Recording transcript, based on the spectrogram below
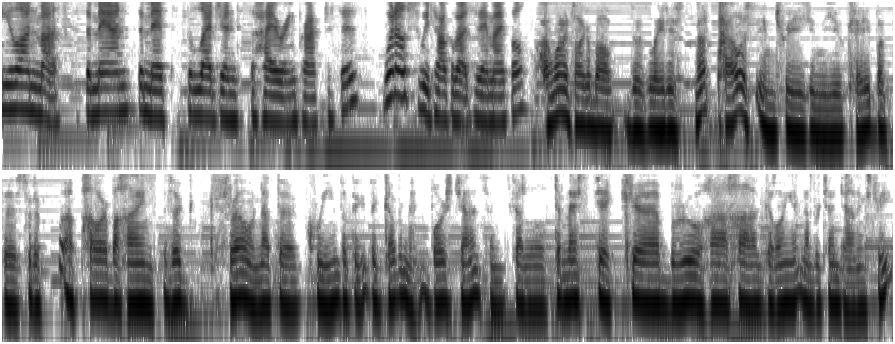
Elon Musk, the man, the myth, the legend, the hiring practices. What else should we talk about today, Michael? I want to talk about the latest, not palace intrigue in the UK, but the sort of uh, power behind the throne, not the queen, but the, the government. Boris Johnson's got a little domestic uh, brouhaha Ha going at number 10 Downing Street.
